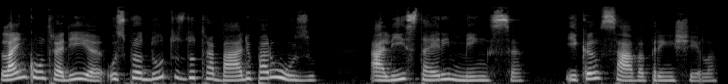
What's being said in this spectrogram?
Lá encontraria os produtos do trabalho para o uso. A lista era imensa e cansava preenchê-la.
